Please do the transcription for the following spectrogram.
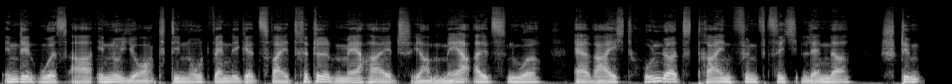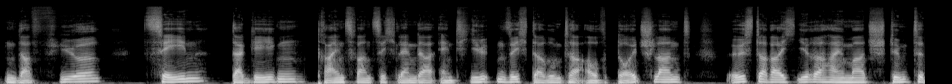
in den USA, in New York, die notwendige Zweidrittelmehrheit, ja mehr als nur erreicht. 153 Länder stimmten dafür, 10 dagegen, 23 Länder enthielten sich, darunter auch Deutschland. Österreich, ihre Heimat, stimmte,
